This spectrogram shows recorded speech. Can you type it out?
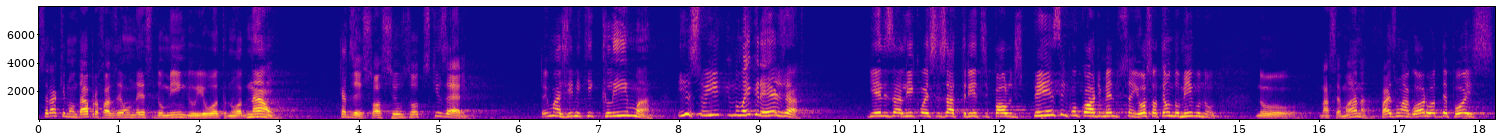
Será que não dá para fazer um nesse domingo e o outro no outro? Não. Quer dizer, só se os outros quiserem. Então imagine que clima. Isso ir numa igreja. E eles ali com esses atritos, e Paulo diz: pensem concordemente do Senhor, só tem um domingo no, no, na semana, faz um agora, o outro depois.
